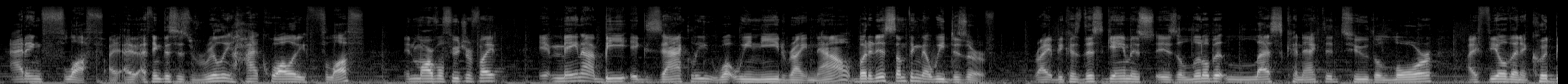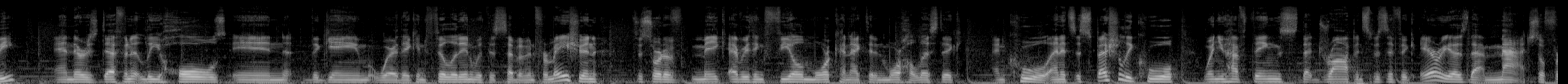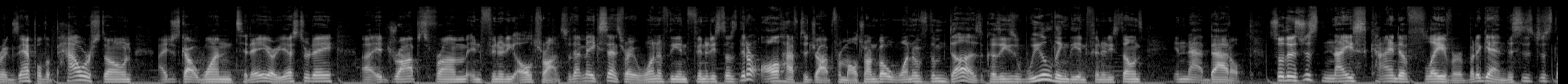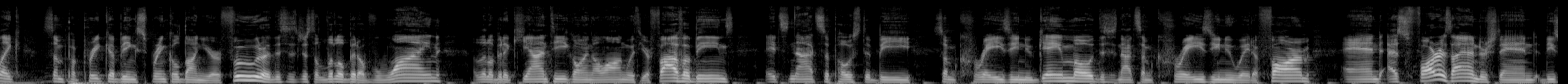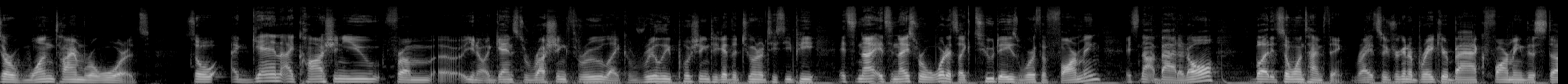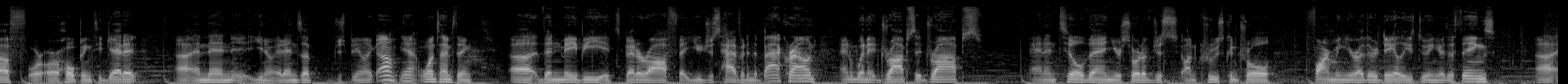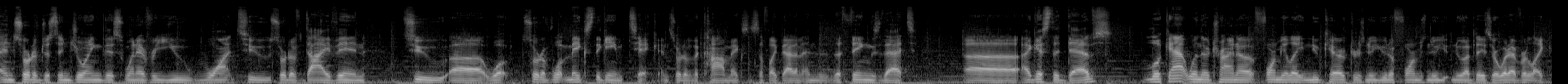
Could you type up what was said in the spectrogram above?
adding fluff. I, I, I think this is really high quality fluff in Marvel Future Fight. It may not be exactly what we need right now, but it is something that we deserve right? Because this game is is a little bit less connected to the lore, I feel, than it could be. And there's definitely holes in the game where they can fill it in with this type of information to sort of make everything feel more connected and more holistic and cool. And it's especially cool when you have things that drop in specific areas that match. So, for example, the Power Stone, I just got one today or yesterday. Uh, it drops from Infinity Ultron. So that makes sense, right? One of the Infinity Stones, they don't all have to drop from Ultron, but one of them does because he's wielding the Infinity Stones in that battle. So there's just nice kind of flavor. But again, this is just like some paprika being sprinkled on your food, or this is just a little bit of wine, a little bit of Chianti going along with your fava beans it's not supposed to be some crazy new game mode. This is not some crazy new way to farm. And as far as I understand, these are one-time rewards. So again, I caution you from uh, you know against rushing through, like really pushing to get the 200 TCP. It's not. It's a nice reward. It's like two days worth of farming. It's not bad at all, but it's a one-time thing, right? So if you're gonna break your back farming this stuff or, or hoping to get it, uh, and then you know it ends up just being like, oh yeah, one-time thing uh, then maybe it's better off that you just have it in the background and when it drops, it drops. And until then, you're sort of just on cruise control, farming your other dailies, doing your other things, uh, and sort of just enjoying this whenever you want to sort of dive in to uh, what sort of what makes the game tick and sort of the comics and stuff like that, and, and the, the, things that uh, I guess the devs look at when they're trying to formulate new characters, new uniforms, new new updates, or whatever. Like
